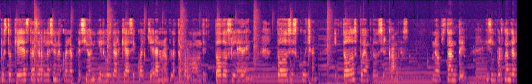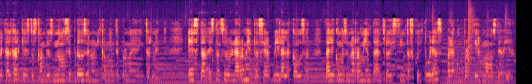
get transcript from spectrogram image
puesto que ésta se relaciona con la presión y el juzgar que hace cualquiera en una plataforma donde todos leen, todos escuchan y todos pueden producir cambios. No obstante, es importante recalcar que estos cambios no se producen únicamente por medio de Internet. Esta es tan solo una herramienta servil a la causa, tal y como es una herramienta dentro de distintas culturas para compartir modos de vida.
